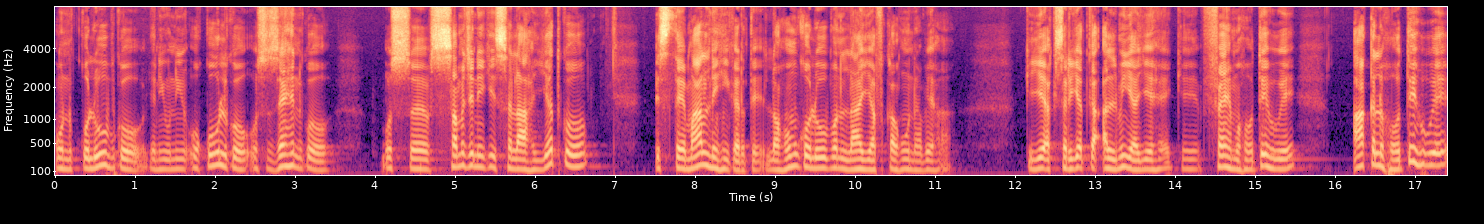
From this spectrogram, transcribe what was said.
ان قلوب کو یعنی انہیں اقول کو، اس ذہن کو، اس سمجھنے کی صلاحیت کو استعمال نہیں کرتے۔ لہم قلوب لا یفقہون بہا۔ کہ یہ اکثریت کا المیہ یہ ہے کہ فہم ہوتے ہوئے عقل ہوتے ہوئے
